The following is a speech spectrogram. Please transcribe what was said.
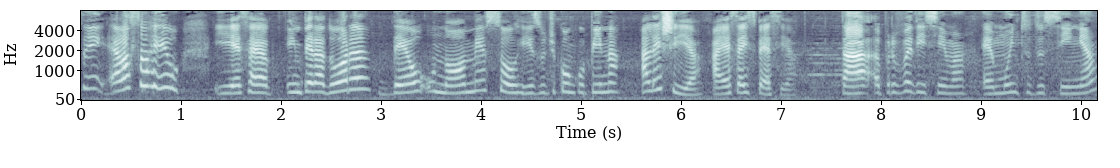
Sim, ela sorriu. E essa imperadora deu o nome sorriso de concubina Alexia a essa espécie. Está aprovadíssima. É muito docinha.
